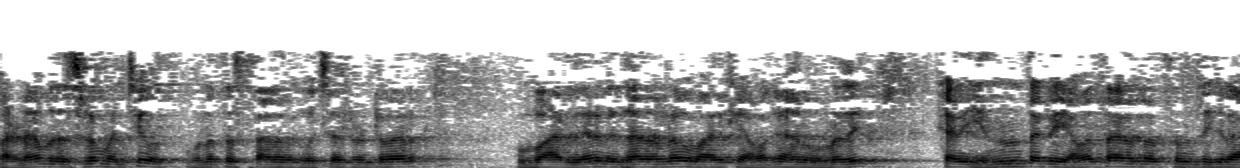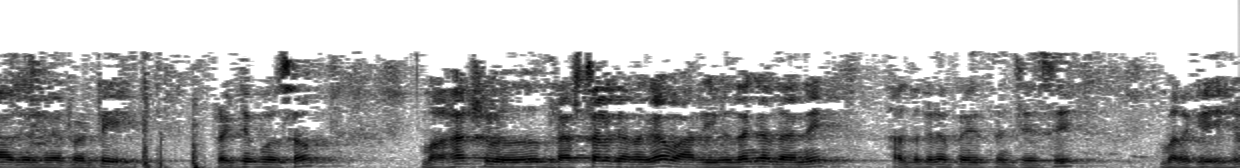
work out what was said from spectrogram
పరిణామ దశలో మంచి ఉన్నత స్థానానికి వచ్చినటువంటి వారు. వారిదైన విధానంలో వారికి అవగాహన ఉన్నది. కానీ ఇంతటి అవతార తత్వం దిగి రాగలిగినటువంటి ప్రజ్ఞ కోసం మహర్షులు ద్రష్టలు కనుక వారు ఈ విధంగా దాన్ని అందుకునే ప్రయత్నం చేసి మనకి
